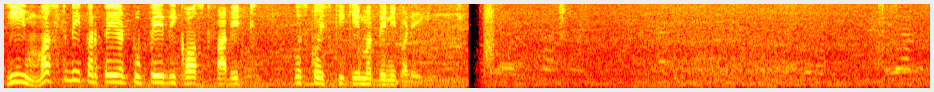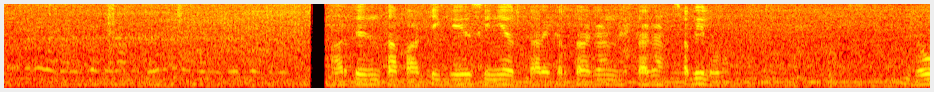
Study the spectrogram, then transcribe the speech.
he must be prepare to pay the cost for it उसको इसकी कीमत देनी पड़ेगी। भारतीय जनता पार्टी के सीनियर कार्यकर्तागण नेतागण सभी लोग, जो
